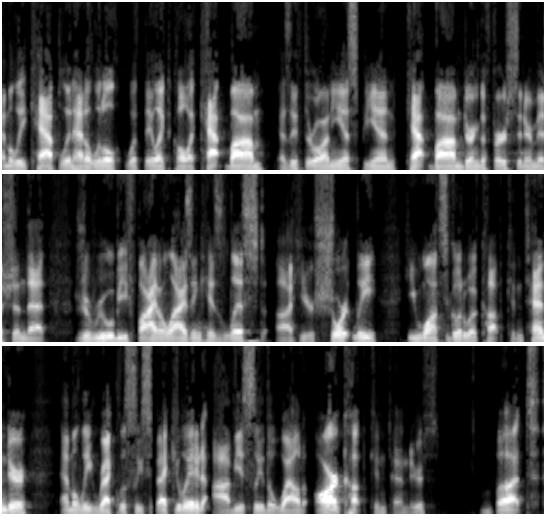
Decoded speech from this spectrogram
Emily Kaplan had a little, what they like to call a cap bomb, as they throw on ESPN, cap bomb during the first intermission that Giroux will be finalizing his list uh, here shortly. He wants to go to a cup contender. Emily recklessly speculated. Obviously, the Wild are cup contenders, but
